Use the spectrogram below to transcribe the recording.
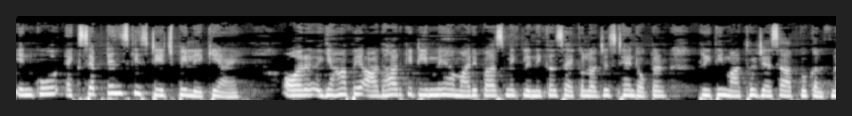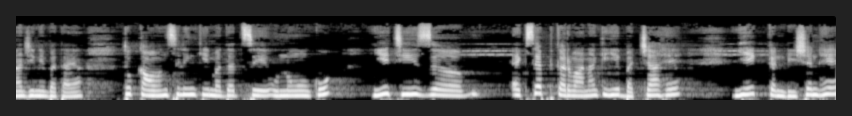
इनको एक्सेप्टेंस की स्टेज पे लेके आएँ और यहाँ पे आधार की टीम में हमारे पास में क्लिनिकल साइकोलॉजिस्ट हैं डॉक्टर प्रीति माथुर जैसा आपको कल्पना जी ने बताया। तो काउंसलिंग की मदद से उन लोगों को ये चीज़ एक्सेप्ट करवाना कि ये बच्चा है, ये एक कंडीशन है,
